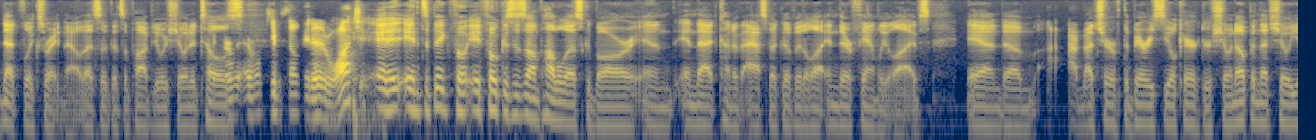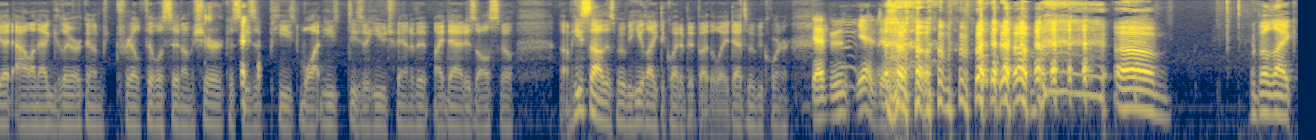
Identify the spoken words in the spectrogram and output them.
Netflix right now. That's a that's a popular show, and it tells Everyone keeps telling me to watch it. and, it, it's a big fo- it focuses on Pablo Escobar and and that kind of aspect of it a lot in their family lives. And um, I'm not sure if the Barry Seal character has shown up in that show yet. Alan Aguilera and I'm Trail Phillison, I'm sure, because he's a he's what he's he's a huge fan of it. My dad is also. Um, he saw this movie. He liked it quite a bit, by the way. Dad's movie corner. Yeah, yeah. but, um, um, but like,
